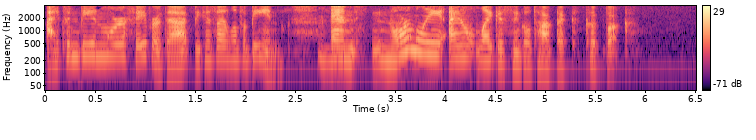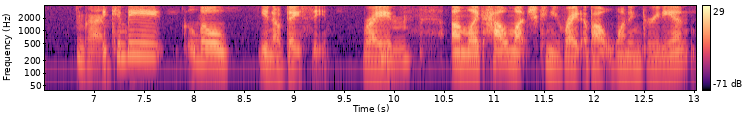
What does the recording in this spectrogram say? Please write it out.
I couldn't be in more favor of that because I love a bean. And normally, I don't like a single topic cookbook Okay. it can be a little, you know, dicey, right? Um, like how much can you write about one ingredient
